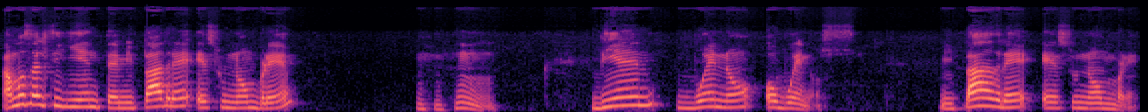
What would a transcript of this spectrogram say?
Vamos al siguiente. Mi padre es un hombre bien, bueno o buenos. Mi padre es un hombre,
